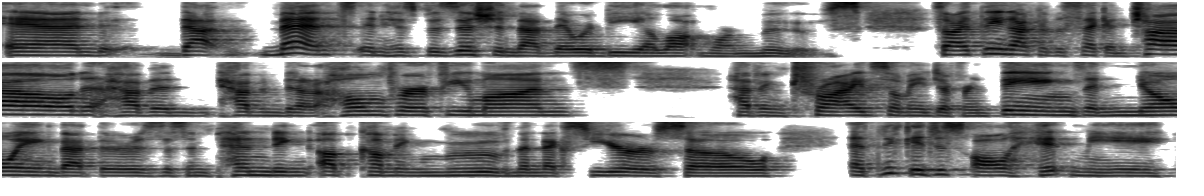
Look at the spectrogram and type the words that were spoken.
And that meant in his position that there would be a lot more moves. So I think after the second child, having having been at home for a few months, having tried so many different things and knowing that there's this impending upcoming move in the next year or so, I think it just all hit me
